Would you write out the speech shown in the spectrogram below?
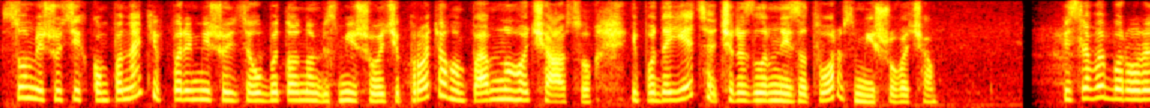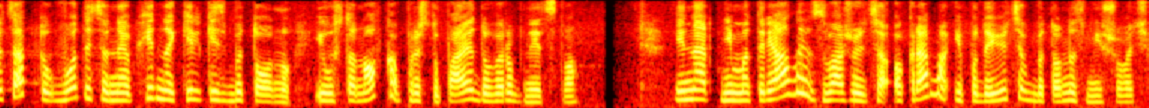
Суміш усіх компонентів перемішується у бетонному змішувачі протягом певного часу і подається через ливний затвор змішувача. Після вибору рецепту вводиться необхідна кількість бетону і установка приступає до виробництва. Інертні матеріали зважуються окремо і подаються в бетонозмішувач.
